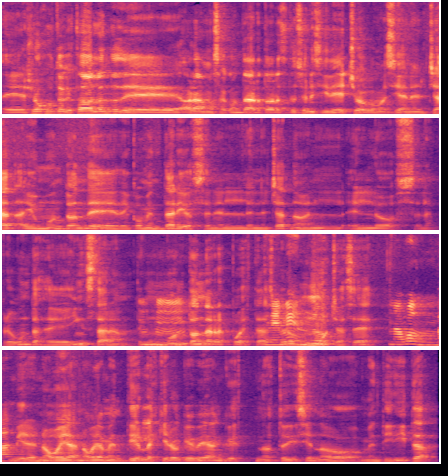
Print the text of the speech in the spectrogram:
eh, yo justo que estaba hablando de. Ahora vamos a contar todas las situaciones y de hecho, como decía, en el chat hay un montón de, de comentarios en el, en el chat, no, en, en los, en las preguntas de Instagram. Tengo un montón de respuestas, pero muchas, ¿eh? Una bomba. Miren, no voy, a, no voy a mentirles, quiero que vean que no estoy diciendo mentirita.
